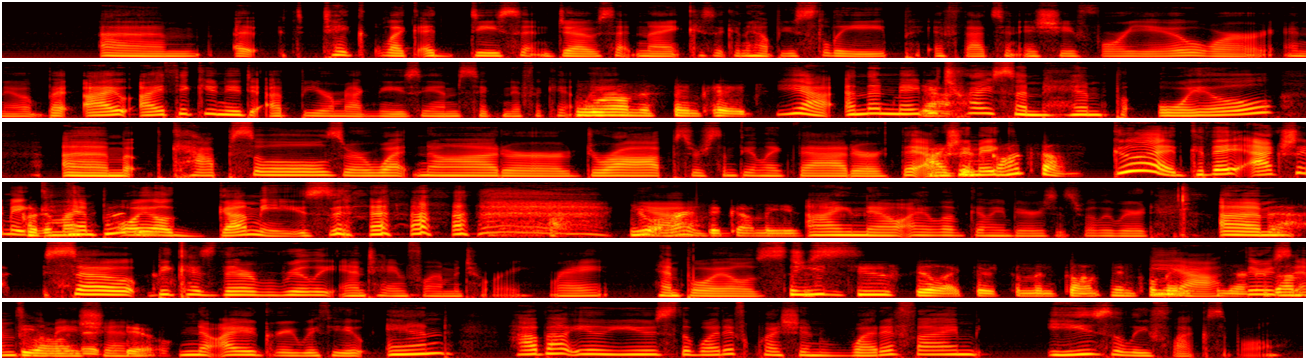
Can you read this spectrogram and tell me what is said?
Um, uh, take like a decent dose at night because it can help you sleep if that's an issue for you, or you know. But I I think you need to up your magnesium significantly. We're on the same page. yeah, and then maybe Yeah. try some hemp oil, um, capsules or whatnot, or drops or something like that. Or they I actually make got some. good because they actually make Put in my hemp oil gummies. You yeah. are the gummies. I know. I love gummy bears. It's really weird. Um, so because they're really anti-inflammatory, right? Hemp. So just, you do feel like there's some inflammation yeah, there. there's I'm feeling it inflammation. too. No, I agree with you. And how about you use the what if question? What if I'm easily flexible?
